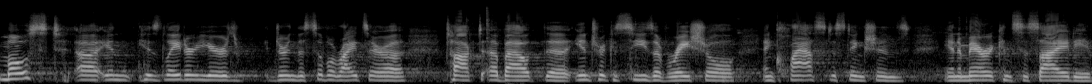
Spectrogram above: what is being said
most uh, in his later years during the civil rights era talked about the intricacies of racial and class distinctions in American society.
